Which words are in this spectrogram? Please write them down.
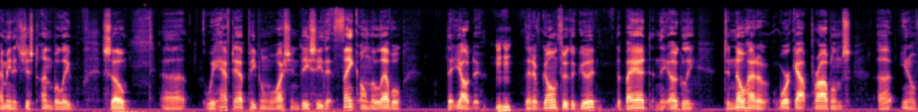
I mean, it's just unbelievable. So uh, we have to have people in Washington D.C. that think on the level that y'all do, Mhm. that have gone through the good, the bad and the ugly, to know how to work out problems. Uh, you know,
